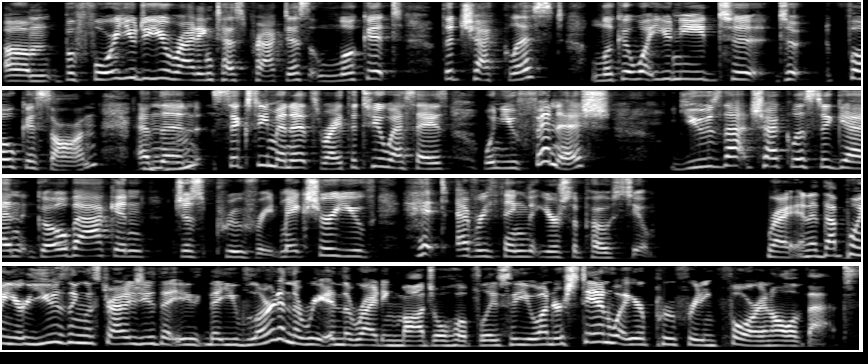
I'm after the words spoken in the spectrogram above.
Um, before you do your writing test practice, look at the checklist, look at what you need to, to focus on. And then 60 minutes, write the two essays. When you finish, use that checklist again, go back and just proofread. Make sure you've hit everything that you're supposed to. Right. And at that point, you're using the strategies that you, that you've learned in the, re- in the writing module, hopefully. So you understand what you're proofreading for and all of that.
